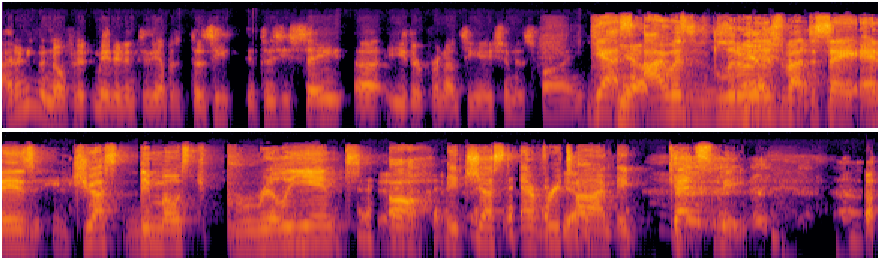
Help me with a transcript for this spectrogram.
i don't even know if it made it into the episode does he does he say uh, either pronunciation is fine Yes, Yep. I was literally Yeah. just about to say it is just the most brilliant. Oh, it just every Yeah. time it gets me. Well,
